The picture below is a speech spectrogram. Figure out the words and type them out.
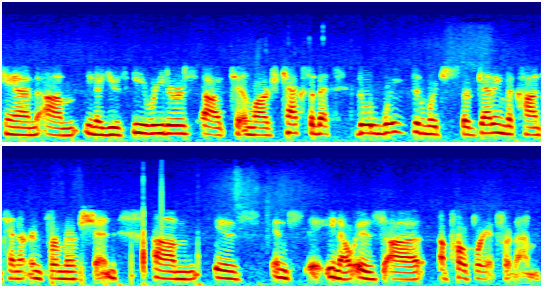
can, um, you know, use e-readers uh, to enlarge text so that the ways in which they're getting the content or information um, is, in, you know, is uh, appropriate for them.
